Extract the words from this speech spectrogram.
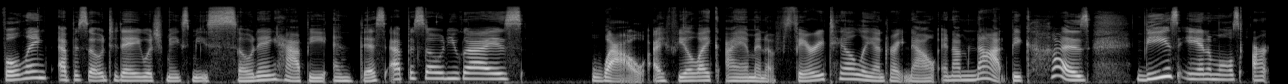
full length episode today, which makes me so dang happy. And this episode, you guys, wow, I feel like I am in a fairy tale land right now, and I'm not because these animals are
